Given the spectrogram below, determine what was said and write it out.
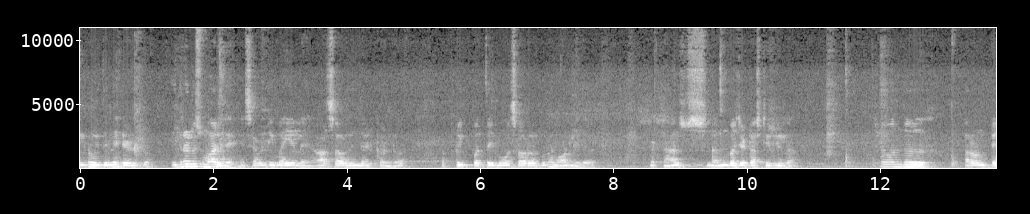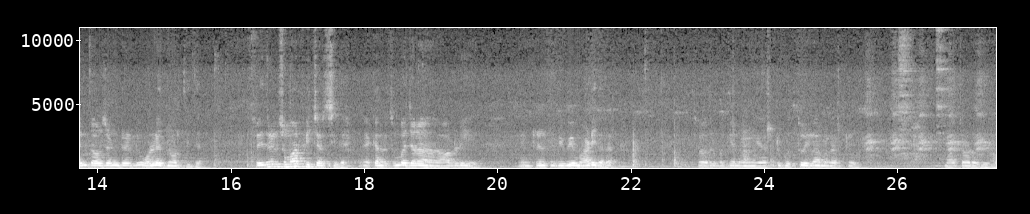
ಎಲ್ಲರೂ ಇದನ್ನೇ ಹೇಳಿದ್ರು. ಇದರಲ್ಲೂ ಸುಮಾರಿದೆ ಸೆವೆಂಟಿ ಮೈಯಲ್ಲೇ ಆರು ಸಾವಿರದಿಂದ ಇಟ್ಕೊಂಡು ಅಪ್ ಟು ಇಪ್ಪತ್ತೈದು, ಮೂವತ್ತು ಸಾವಿರವರೆಗೂ ಮಾಡಲ್ ಇದ್ದಾವೆ ಬಟ್ ನಾನು ನನ್ನ ಬಜೆಟ್ ಅಷ್ಟಿರಲಿಲ್ಲ ಸೊ ಒಂದು ಅರೌಂಡ್ ಟೆನ್ ತೌಸಂಡಲ್ಲಿ ಒಳ್ಳೇದು ನೋಡ್ತಿದ್ದೆ. ಸೊ ಇದರಲ್ಲಿ ಸುಮಾರು ಫೀಚರ್ಸ್ ಇದೆ. ಯಾಕಂದರೆ ತುಂಬ ಜನ ಆಲ್ರೆಡಿ ಇಂಟರ್ನೆಟ್ ರಿವ್ಯೂ ಮಾಡಿದ್ದಾರೆ. ಸೊ ಅದ್ರ ಬಗ್ಗೆ ನನಗೆ ಅಷ್ಟು ಗೊತ್ತು ಇಲ್ಲ, ಆಮೇಲೆ ಅಷ್ಟು ಮಾತಾಡೋದಿಲ್ಲ.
